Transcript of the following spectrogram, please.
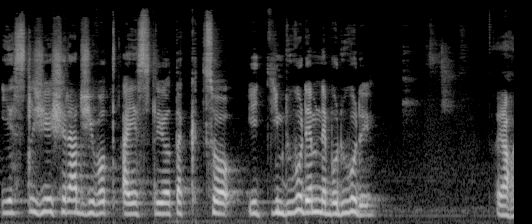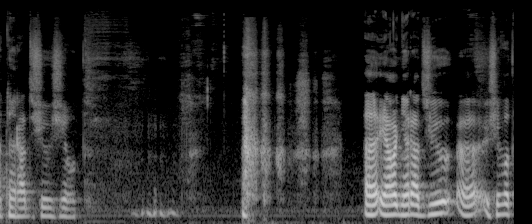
jestli žiješ rád život a jestli jo, tak co je tím důvodem nebo důvody? Já hodně rád žiju život. Eh, já hodně rád žiju uh, život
